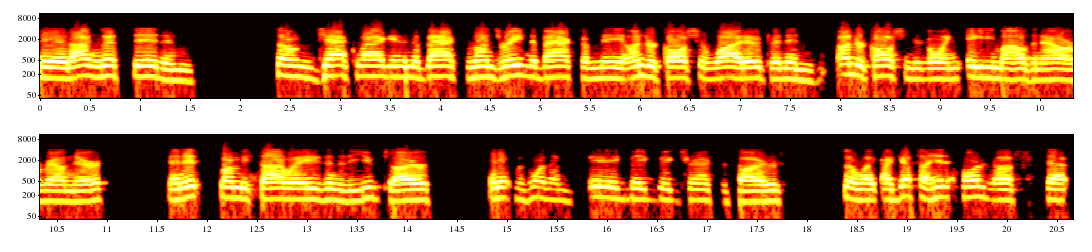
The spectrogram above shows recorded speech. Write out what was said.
and I lifted and some jack wagon in the back runs right in the back of me under caution wide open and under caution you're going 80 miles an hour around there. And it spun me sideways into the Uke tire and it was one of them big big big tractor tires. So like I guess I hit it hard enough that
